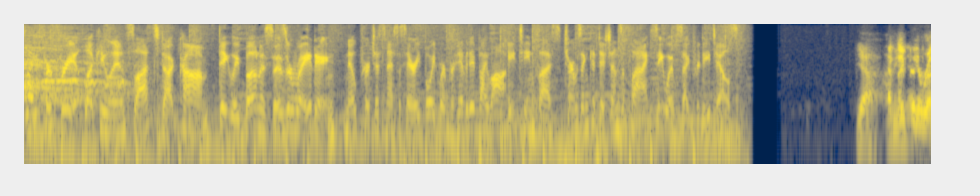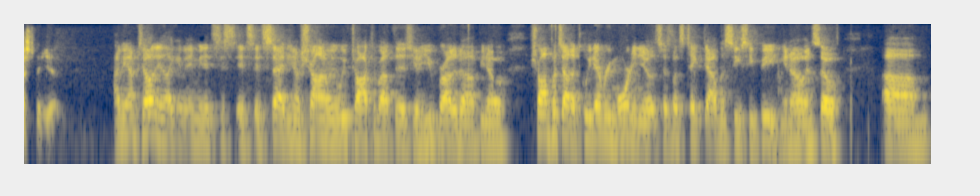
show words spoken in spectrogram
Play for free at LuckyLandSlots.com. Daily bonuses are waiting. No purchase necessary. Void where prohibited by law. 18 plus. Terms and conditions apply. See website for details. Yeah. I Have mean, they been arrested yet? I mean, I'm telling you, like, I mean, it's just, it's, it's sad. You know, Sean, I mean, we've talked about this. You know, you brought it up. You know, Sean puts out a tweet every morning, you know, that says, let's take down the CCP, you know, and so, um,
